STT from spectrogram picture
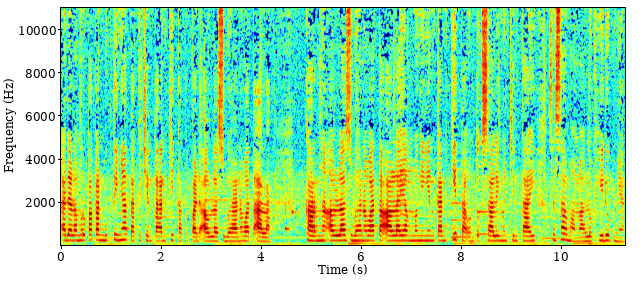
adalah merupakan bukti nyata kecintaan kita kepada Allah Subhanahu wa taala. Karena Allah Subhanahu wa taala yang menginginkan kita untuk saling mencintai sesama makhluk hidupnya.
